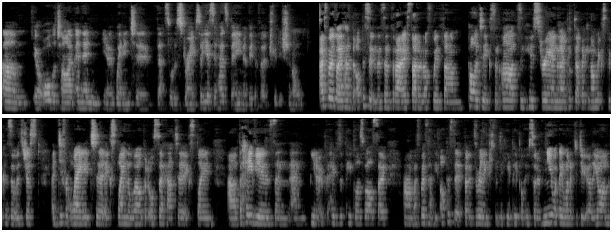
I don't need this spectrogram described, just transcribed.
um, you know, all the time. And then, you know, went into that sort of stream. So, yes, it has been a bit of a traditional I suppose I had the opposite in the sense that I started off with um, politics and arts and history, and then I picked up economics because it was just a different way to explain the world, but also how to explain uh, behaviours and, and you know behaviours of people as well. So um, I suppose I had the opposite, but it's really interesting to hear people who sort of knew what they wanted to do early on,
